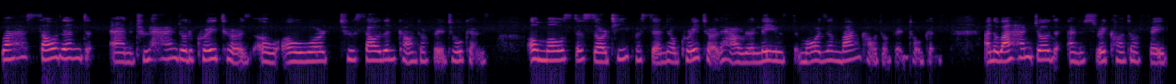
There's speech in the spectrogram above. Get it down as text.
1,200 creators of over 2,000 counterfeit tokens, almost 30% of creators have released more than one counterfeit token, and 103 counterfeit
